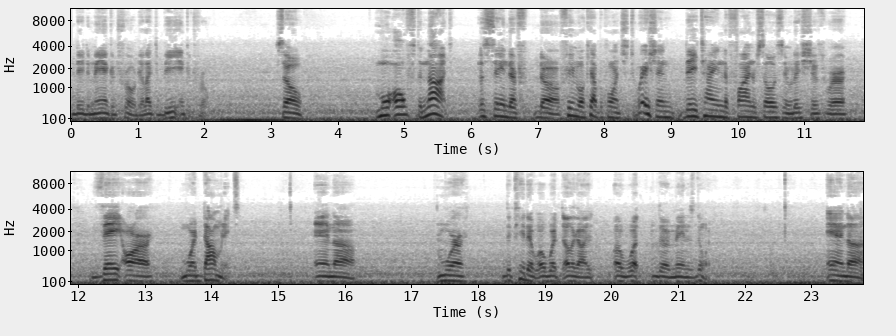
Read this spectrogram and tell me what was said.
They demand control. They like to be in control. So, more often than not, let's say in the, the female Capricorn situation, they tend to find themselves in relationships where they are more dominant and uh, more dictative of what the other guy, of what the man is doing. And uh,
